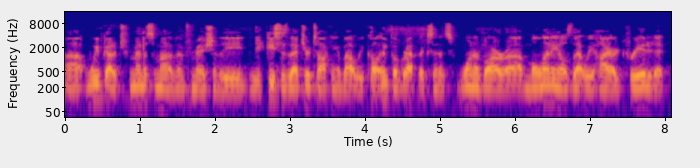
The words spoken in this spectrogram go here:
Uh, we've got a tremendous amount of information. The the pieces that you're talking about we call infographics, and it's one of our uh, millennials that we hired created it.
